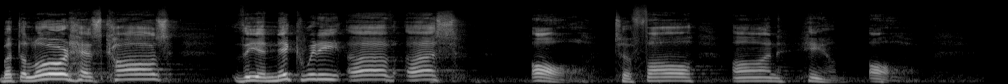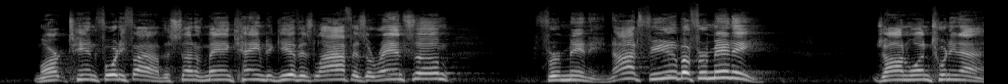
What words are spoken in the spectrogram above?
But the Lord has caused the iniquity of us all to fall on him. All. Mark 10 45, the Son of Man came to give his life as a ransom for many. Not few, but for many. John 1 29.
